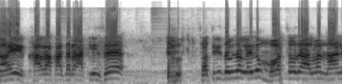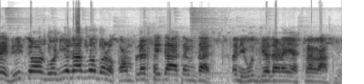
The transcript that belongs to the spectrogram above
નહીં ખાવા ખાતર આટલી છે. છત્રી તમે લઈ દો મસ્ત છે હાલવા ના વીસ નાખજો બરો કમ્પ્લીટ થઈ જાય તમે તાર. અને એવું જ બે દાડા એક્સ્ટ્રા રાખજો.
